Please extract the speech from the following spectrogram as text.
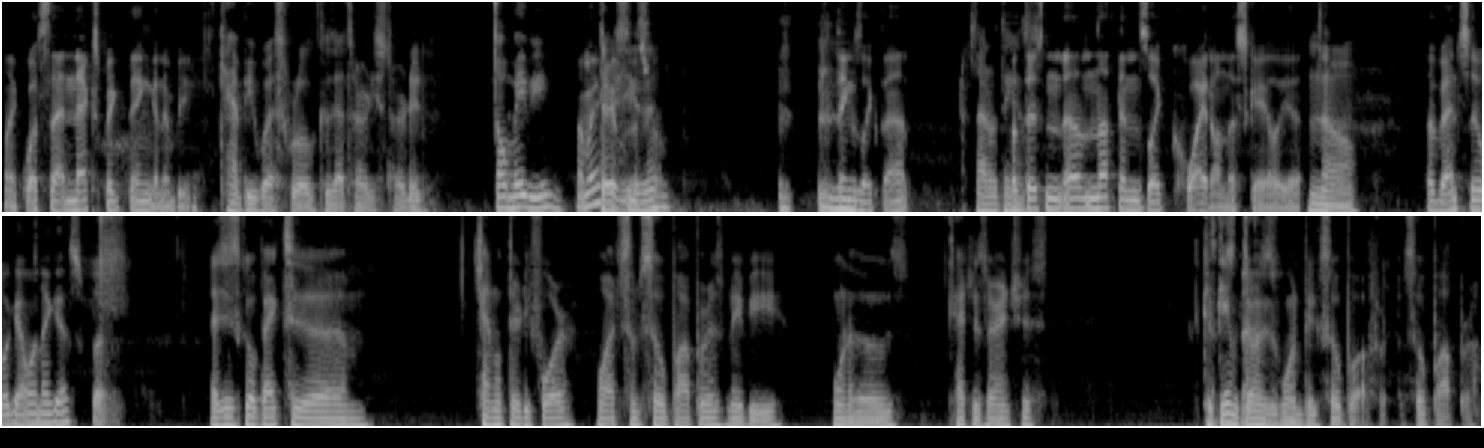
Like, what's that next big thing gonna be? can't be Westworld because that's already started. Oh, maybe I mean, third give it this season. things like that. I don't think. But it's, there's no, nothing's like quite on the scale yet. no. Eventually, we'll get one, I guess. But Let's just go back to um, channel thirty four. Watch some soap operas. Maybe one of those catches our interest. Because Game of Thrones is one big soap opera. Soap opera.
